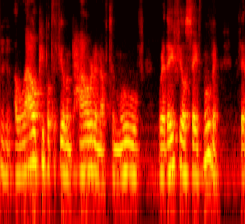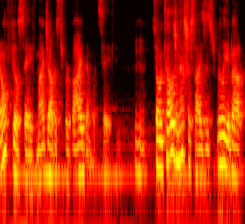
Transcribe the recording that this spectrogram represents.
Mm-hmm. Allow people to feel empowered enough to move where they feel safe moving. If they don't feel safe, my job is to provide them with safety. Mm-hmm. So intelligent exercise is really about,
